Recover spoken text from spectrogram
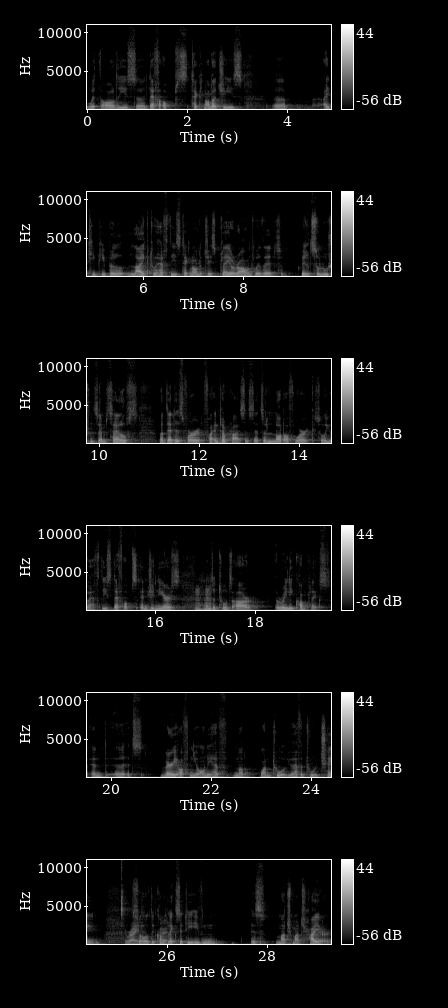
with all these uh, DevOps technologies, uh, IT people like to have these technologies, play around with it, build solutions themselves. But that is for, for enterprises, that's a lot of work. So, you have these DevOps engineers, mm-hmm. and the tools are really complex, and uh, it's very often you only have not one tool; you have a tool chain. Right. So the complexity right. even is much much higher,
